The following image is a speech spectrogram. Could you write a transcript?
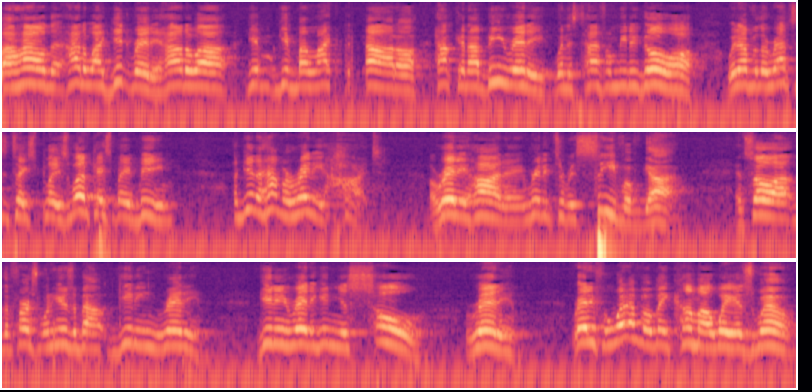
by how, the, how do I get ready? How do I give, give my life to God? Or how can I be ready when it's time for me to go? Or whenever the rapture takes place, whatever case may be. Again, to have a ready heart, a ready heart, and ready to receive of God. And so uh, the first one here is about getting ready, getting ready, getting your soul ready, ready for whatever may come our way as well.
